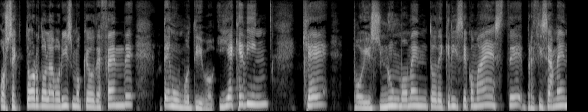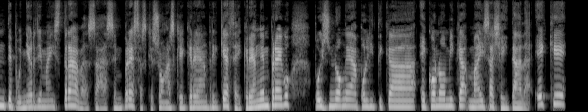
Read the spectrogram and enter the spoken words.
o sector do laborismo que o defende ten un motivo, e é que din que pois nun momento de crise como este, precisamente poñerlle máis trabas ás empresas que son as que crean riqueza e crean emprego, pois non é a política económica máis axeitada. É que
